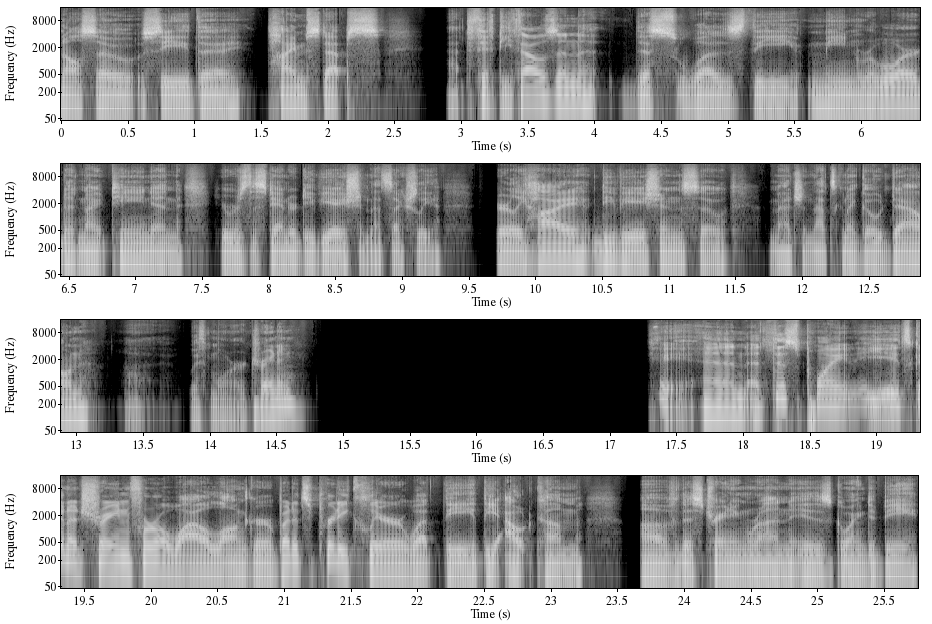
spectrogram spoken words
Can also see the time steps at 50,000. This was the mean reward, 19, and here was the standard deviation. That's actually a fairly high deviation, so imagine that's going to go down uh, with more training. Okay, and at this point, it's going to train for a while longer, but it's pretty clear what the, the outcome of this training run is going to be.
